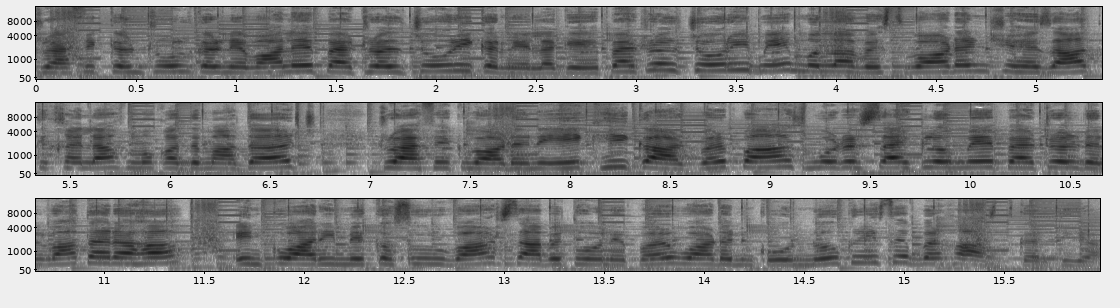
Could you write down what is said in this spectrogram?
ٹریفک کنٹرول کرنے والے پیٹرول چوری کرنے لگے۔ پیٹرول چوری میں ملوث وارڈن شہزاد کے خلاف مقدمہ درج۔ ٹریفک وارڈن ایک ہی کار پر پانچ موٹر سائیکلوں میں پیٹرول ڈلواتا رہا۔ انکوائری میں قصوروار ثابت ہونے پر وارڈن کو نوکری سے برخاست کر دیا۔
